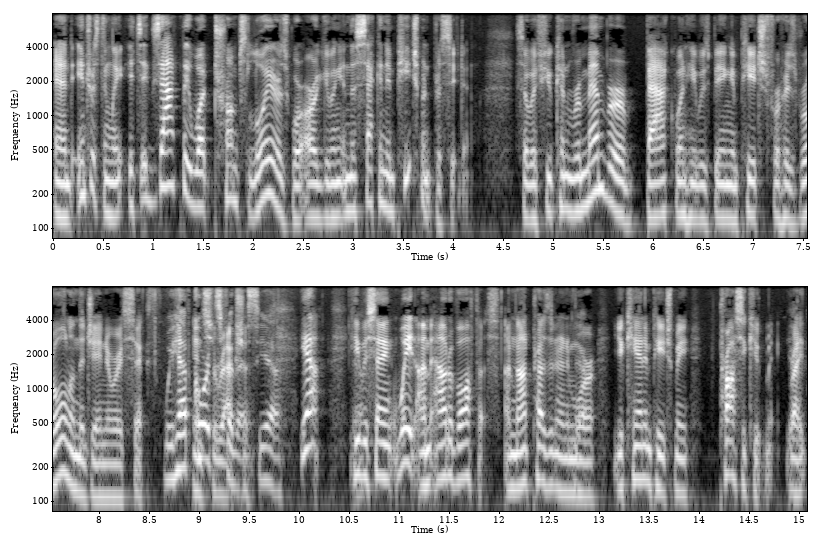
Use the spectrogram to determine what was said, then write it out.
And interestingly, it's exactly what Trump's lawyers were arguing in the second impeachment proceeding. So if you can remember back when he was being impeached for his role in the January 6th We have courts for this, yeah. Yeah. He yeah. was saying, wait, I'm out of office. I'm not president anymore. Yeah. You can't impeach me. Prosecute me, yeah. right?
